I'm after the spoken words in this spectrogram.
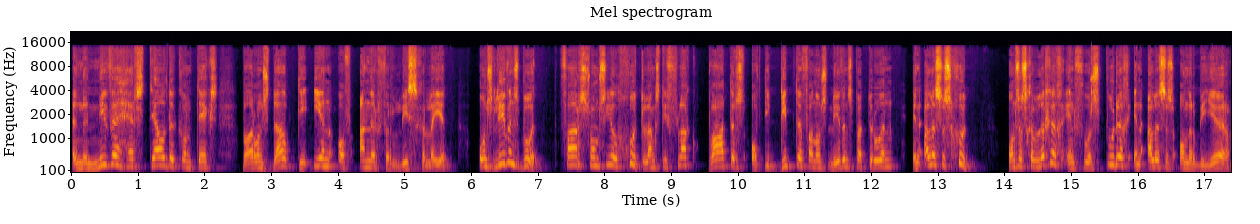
in 'n nuwe herstelde konteks waar ons dalk die een of ander verlies gelei het. Ons lewensboot vaar soms heel goed langs die vlak waters of die diepte van ons lewenspatroon en alles is goed. Ons is gelukkig en voorspoedig en alles is onder beheer.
